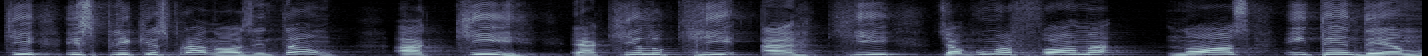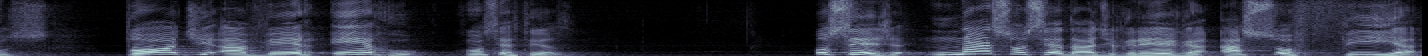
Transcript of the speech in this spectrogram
que explique isso para nós. Então, aqui é aquilo que aqui, de alguma forma, nós entendemos. Pode haver erro, com certeza. Ou seja, na sociedade grega, a sofia,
